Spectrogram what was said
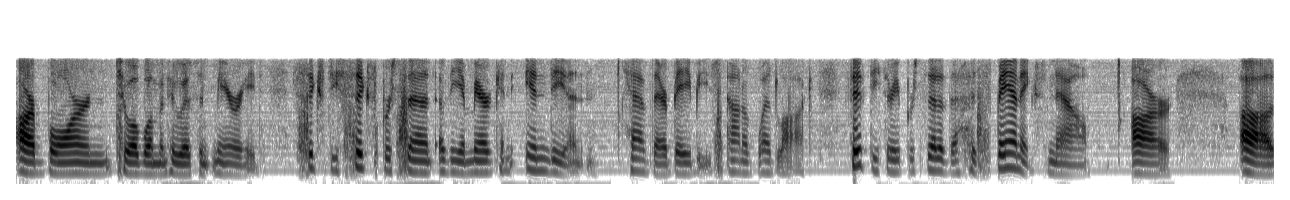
are born to a woman who isn't married. 66% of the American Indian have their babies out of wedlock. 53% of the Hispanics now are uh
